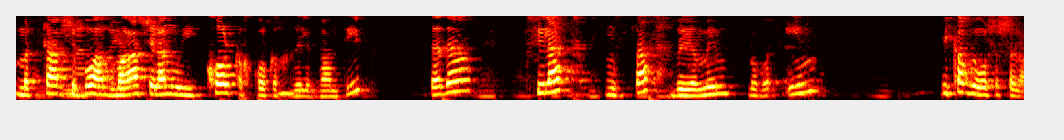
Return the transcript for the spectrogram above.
מצב שבו הגמרא שלנו היא כל כך כל כך רלוונטית, בסדר? תפילת מוסף בימים נוראים, בעיקר בראש השנה.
